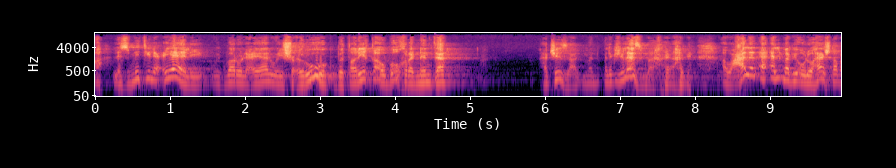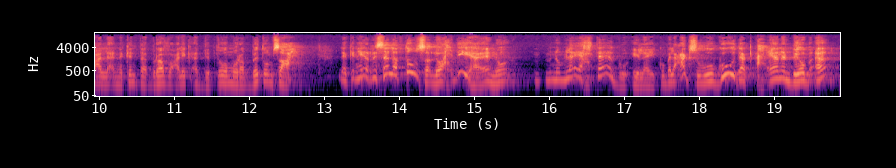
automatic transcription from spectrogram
آه لازمتي لعيالي ويكبروا العيال ويشعروك بطريقة أو بأخرى إن أنت محدش يزعل مالكش لازمة. يعني أو على الأقل ما بيقولوهاش طبعا لأنك أنت برافو عليك أدبتهم وربيتهم صح. لكن هي الرسالة بتوصل لوحديها انه إنهم لا يحتاجوا إليك وبالعكس وجودك أحيانا بيبقى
